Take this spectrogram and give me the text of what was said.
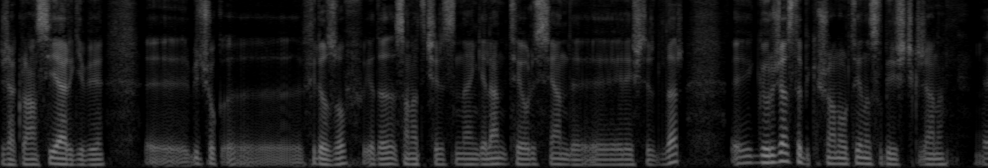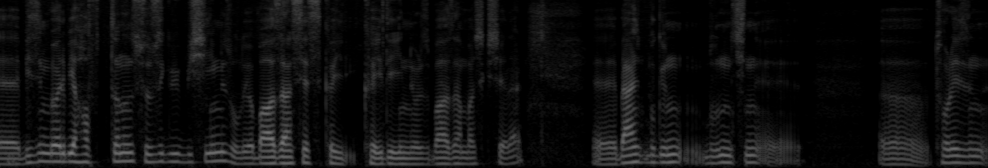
Jacques Rancière gibi e, birçok e, filozof ya da sanat içerisinden gelen teorisyen de e, eleştirdiler. E, göreceğiz tabii ki şu an ortaya nasıl bir iş çıkacağını. Ee, bizim böyle bir haftanın sözü gibi bir şeyimiz oluyor. Bazen ses kay kaydı yayınlıyoruz, bazen başka şeyler. Ee, ben bugün bunun için e, e, Torres'in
